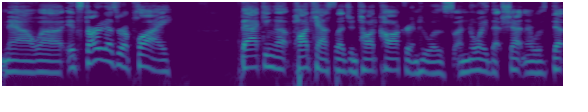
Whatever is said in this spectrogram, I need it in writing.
Now, uh, it started as a reply backing up podcast legend Todd Cochrane, who was annoyed that Shatner was de-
